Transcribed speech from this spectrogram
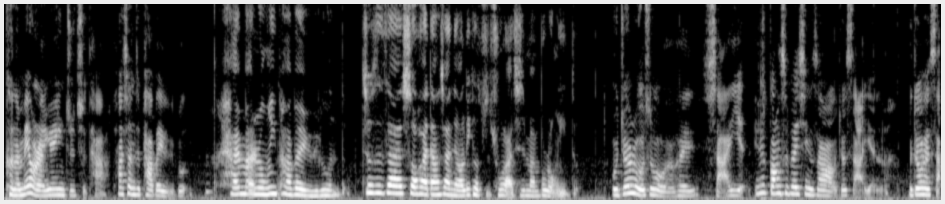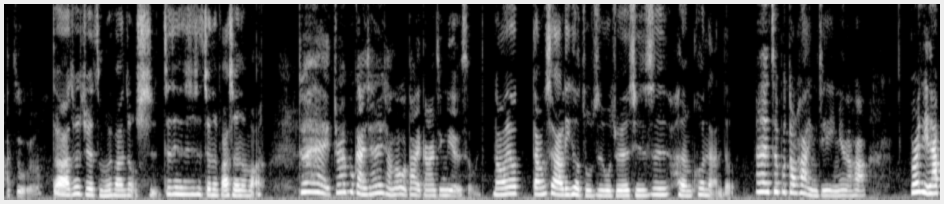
可能没有人愿意支持他，他甚至怕被舆论，还蛮容易怕被舆论的，就是在受害当下你要立刻指出来，其实蛮不容易的。我觉得如果是我，我会傻眼，因为光是被性骚扰我就傻眼了，我就会傻住了。对啊，就是觉得怎么会发生这种事？这件事是真的发生了吗？对，就会不敢相信，想说我到底刚刚经历了什么？然后要当下立刻阻止，我觉得其实是很困难的。那在这部动画影集里面的话，Bertie 他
